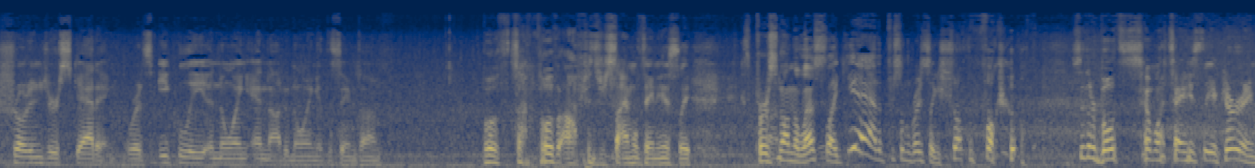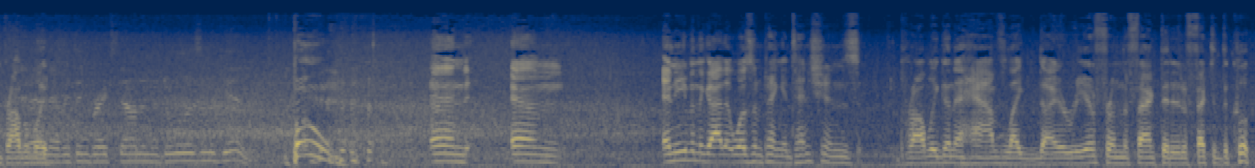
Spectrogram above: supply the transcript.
Schrodinger scatting, where it's equally annoying and not annoying at the same time. Both both options are simultaneously. the person on the left's like, yeah, the person on the right's like, shut the fuck up. So they're both simultaneously occurring, probably. And everything breaks down into dualism again. Boom. and and and even the guy that wasn't paying attention's probably gonna have like diarrhea from the fact that it affected the cook.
